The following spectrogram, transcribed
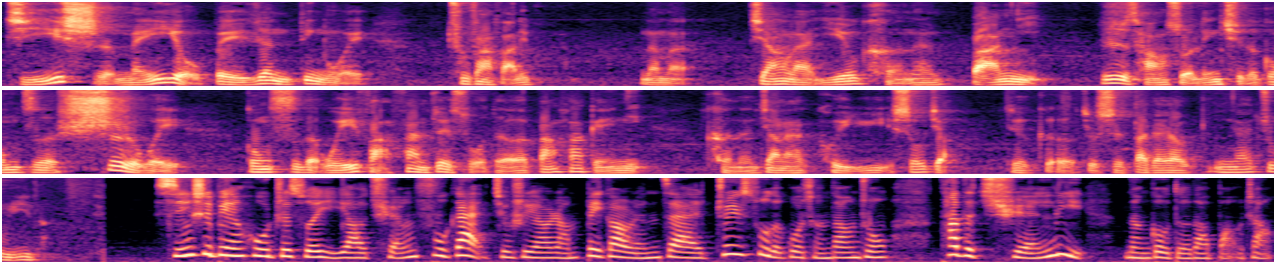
即使没有被认定为触犯法律，那么将来也有可能把你日常所领取的工资视为公司的违法犯罪所得颁发给你，可能将来会予以收缴。这个就是大家要应该注意的。刑事辩护之所以要全覆盖，就是要让被告人在追诉的过程当中，他的权利能够得到保障。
